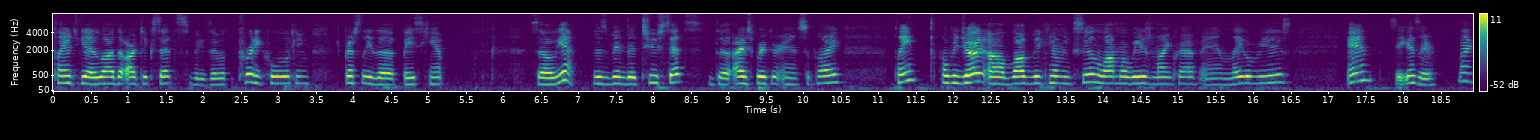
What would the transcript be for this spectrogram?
planning to get a lot of the Arctic sets because they look pretty cool looking, especially the base camp. So yeah, this has been the two sets, the Icebreaker and Supply Plane. Hope you enjoyed. Uh, vlogs will be coming soon. A lot more videos, Minecraft and Lego videos. And see you guys later. Bye.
